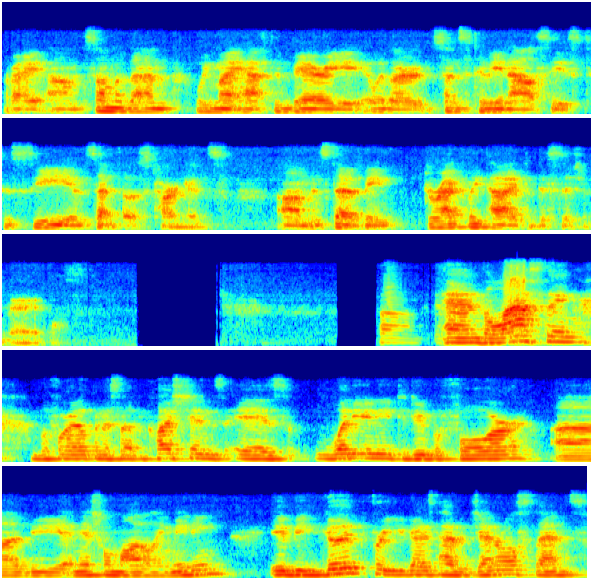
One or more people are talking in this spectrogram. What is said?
right? Um, some of them we might have to vary with our sensitivity analyses to see and set those targets um, instead of being directly tied to decision variables. And the last thing before I open this up to questions is what do you need to do before uh, the initial modeling meeting? It'd be good for you guys to have a general sense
